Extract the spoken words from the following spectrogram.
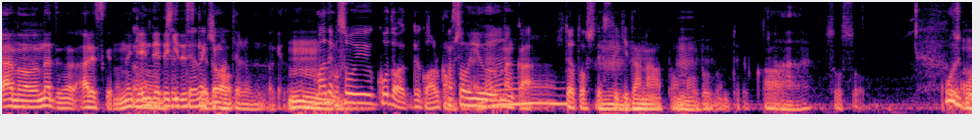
あのなんていうのあれですけどね限定的ですけど、うんまってるんだけど、うん。まあでもそういうことは結構あるかもしれない、ね、いうなんか人として素敵だなと思う部分というか、はい。そうそう浩司君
